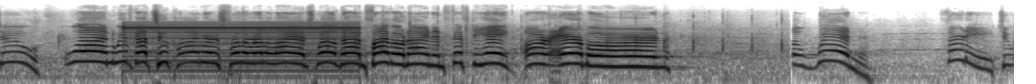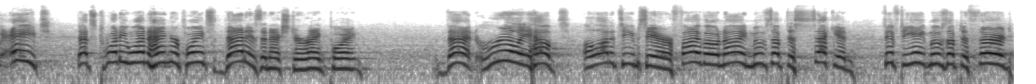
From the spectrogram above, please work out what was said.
Two, one. We've got two climbers for the Red Alliance. Well done. 509 and 58 are airborne. A win. 30 to 8. That's 21 hangar points. That is an extra rank point. That really helped a lot of teams here. 509 moves up to second. 58 moves up to third.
